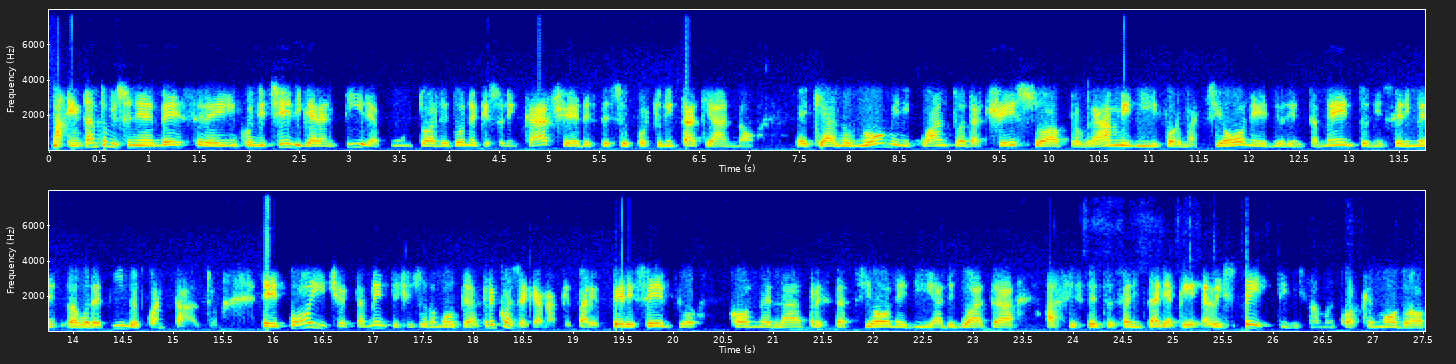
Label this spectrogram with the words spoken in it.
Ma intanto bisognerebbe essere in condizioni di garantire appunto alle donne che sono in carcere le stesse opportunità che hanno eh, che hanno gli uomini quanto ad accesso a programmi di formazione, di orientamento, di inserimento lavorativo e quant'altro. E poi certamente ci sono molte altre cose che hanno a che fare per esempio con la prestazione di adeguata assistenza sanitaria che rispetti diciamo, in qualche modo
